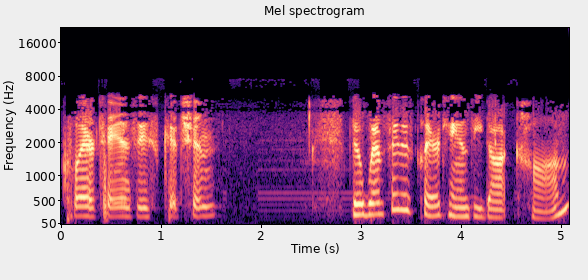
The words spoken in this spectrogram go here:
Claire Tansey's Kitchen. The website is clairetansey.com.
